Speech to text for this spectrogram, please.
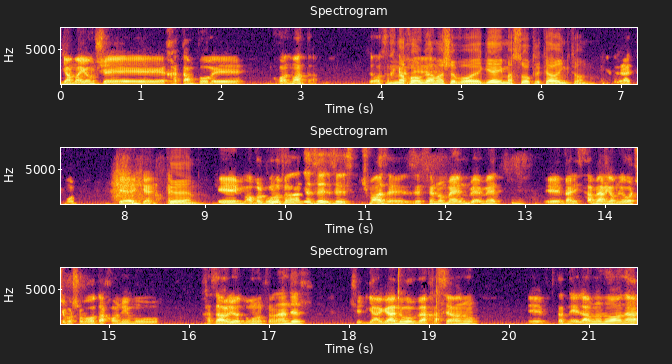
גם היום שחתם פה חואן מטה, זה עוד שחקן... נכון, גם השבוע, הגיע עם מסוק לקרינגטון. זה אתמול. כן, כן, כן. כן. אמ, אבל ברונו פרננדס זה, זה, תשמע, זה, זה פנומן באמת, ואני שמח גם לראות שבשבועות האחרונים הוא חזר להיות ברונו פרננדס, שהתגעגענו והיה חסר לנו, וקצת נעלם לנו העונה,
